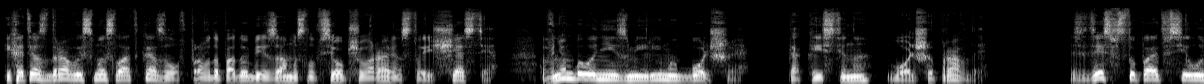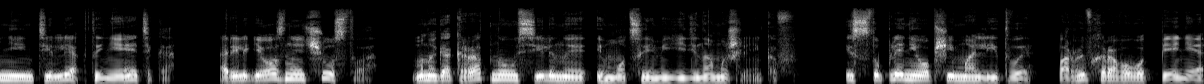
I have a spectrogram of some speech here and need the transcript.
И хотя здравый смысл отказывал в правдоподобии замысла всеобщего равенства и счастья, в нем было неизмеримо большее, как истина больше правды. Здесь вступает в силу не интеллект и не этика, а религиозное чувство, многократно усиленные эмоциями единомышленников. Исступление общей молитвы, порыв хорового пения,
